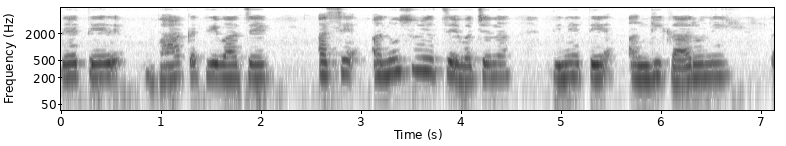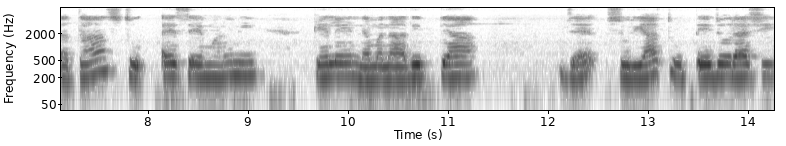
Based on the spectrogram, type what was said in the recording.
दे ते भाकती वाचे. असे अनुसूयेचे वचन तिने ते अंगीकारुनी. तथास्तु ऐसे म्हणून केले नमनादित्या. जय सूर्या तू तेजोराशी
